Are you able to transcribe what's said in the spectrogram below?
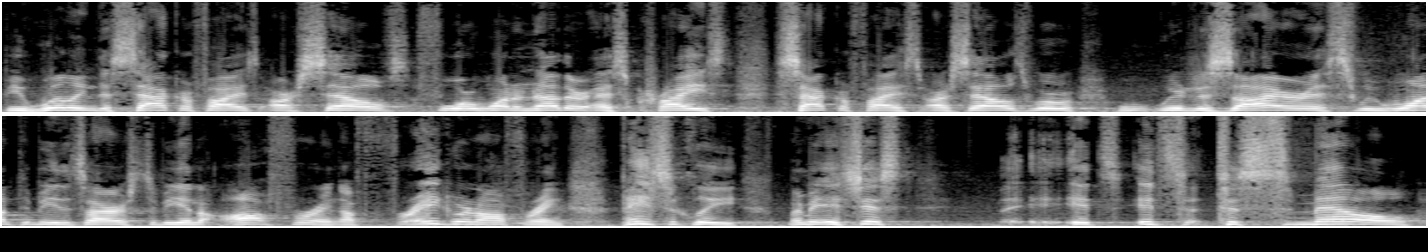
be willing to sacrifice ourselves for one another as Christ sacrificed ourselves. We're, we're desirous, we want to be desirous to be an offering, a fragrant offering. Basically, I mean, it's just, it's, it's to smell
